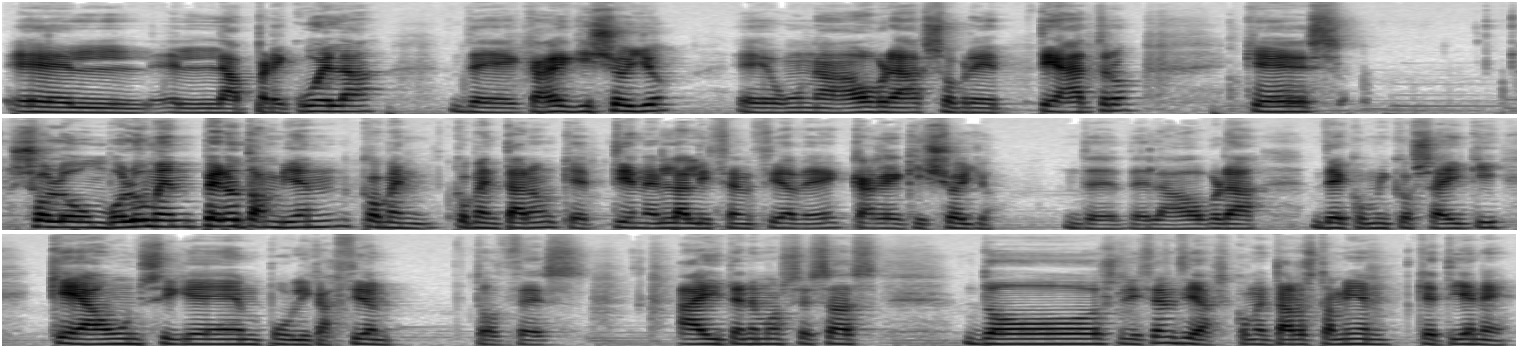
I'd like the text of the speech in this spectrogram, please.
el- la precuela de Kageki Shoujo, eh, una obra sobre teatro que es solo un volumen, pero también comen- comentaron que tienen la licencia de Kageki Shoujo, de, de la obra de Kumiko Saiki, que aún sigue en publicación. Entonces, ahí tenemos esas dos licencias. Comentaros también que tiene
